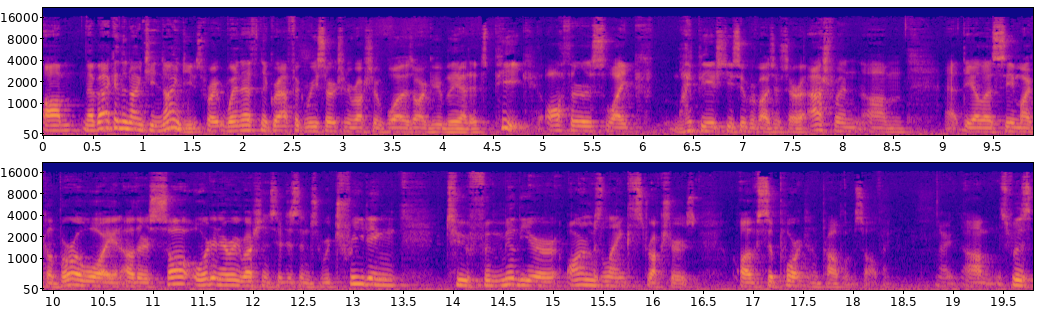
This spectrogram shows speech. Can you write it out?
Um, now, back in the 1990s, right, when ethnographic research in Russia was arguably at its peak, authors like my PhD supervisor, Sarah Ashwin, um, at the LSE, Michael Burawoy, and others saw ordinary Russian citizens retreating to familiar arm's length structures of support and problem solving. Right? Um, this was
